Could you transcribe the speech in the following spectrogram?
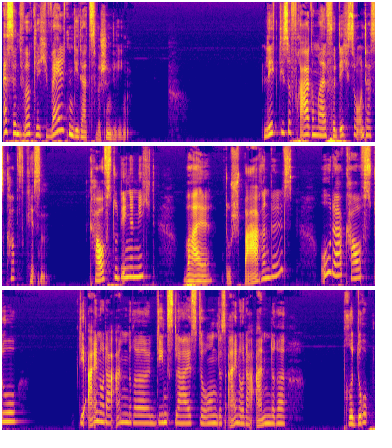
Es sind wirklich Welten, die dazwischen liegen. Leg diese Frage mal für dich so unters Kopfkissen. Kaufst du Dinge nicht, weil du sparen willst, oder kaufst du die ein oder andere Dienstleistung, das ein oder andere Produkt,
